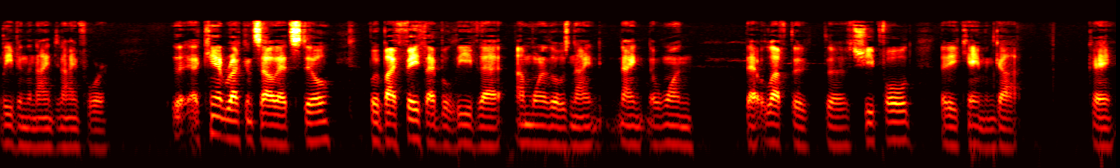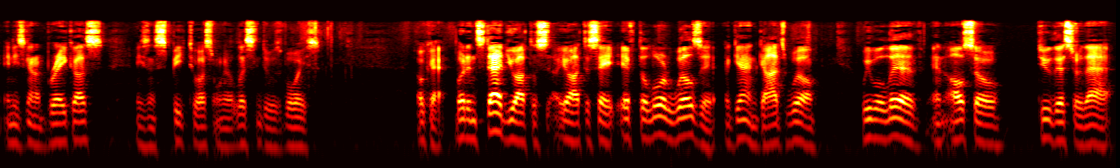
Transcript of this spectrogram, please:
leaving the 99 for. I can't reconcile that still, but by faith, I believe that I'm one of those nine, nine the one that left the, the sheepfold that he came and got. Okay, and he's going to break us, he's going to speak to us, and we're going to listen to his voice. Okay, but instead, you ought to you ought to say, if the Lord wills it, again, God's will we will live and also do this or that.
